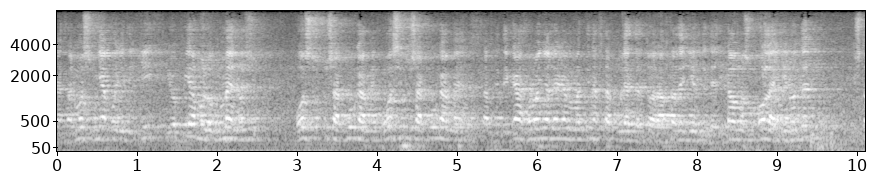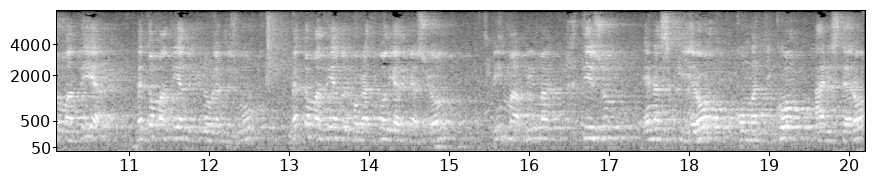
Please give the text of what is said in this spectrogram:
να εφαρμόσει μια πολιτική η οποία ομολογουμένως Όσοι τους ακούγαμε, όσοι τους ακούγαμε στα φοιτητικά χρόνια λέγαμε «Μα τι είναι αυτά που λέτε τώρα, αυτά δεν γίνονται». Τελικά όμως όλα γίνονται στο μανδύα, με το μανδύα του κοινοβουλευτισμού, με το μανδύα των δημοκρατικών διαδικασιών, βήμα-βήμα χτίζουν ένα σκληρό, κομματικό, αριστερό,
